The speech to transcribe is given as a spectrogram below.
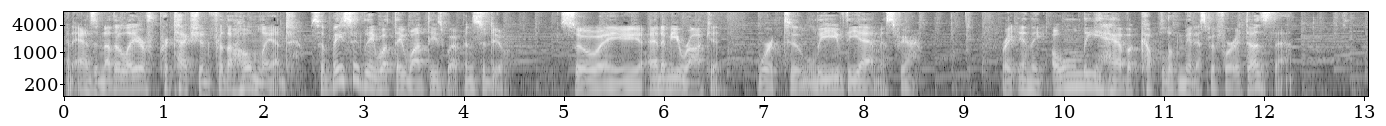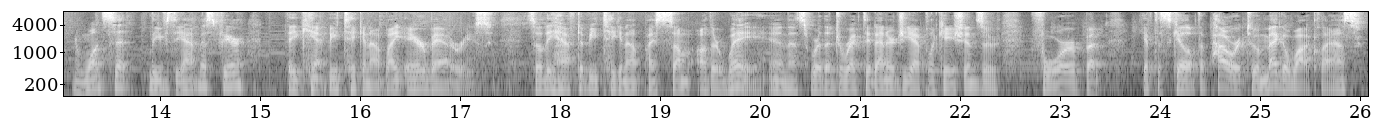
and adds another layer of protection for the homeland. So basically what they want these weapons to do. So a enemy rocket were to leave the atmosphere right? And they only have a couple of minutes before it does that. And once it leaves the atmosphere, they can't be taken out by air batteries. So they have to be taken out by some other way. And that's where the directed energy applications are for. But you have to scale up the power to a megawatt class.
